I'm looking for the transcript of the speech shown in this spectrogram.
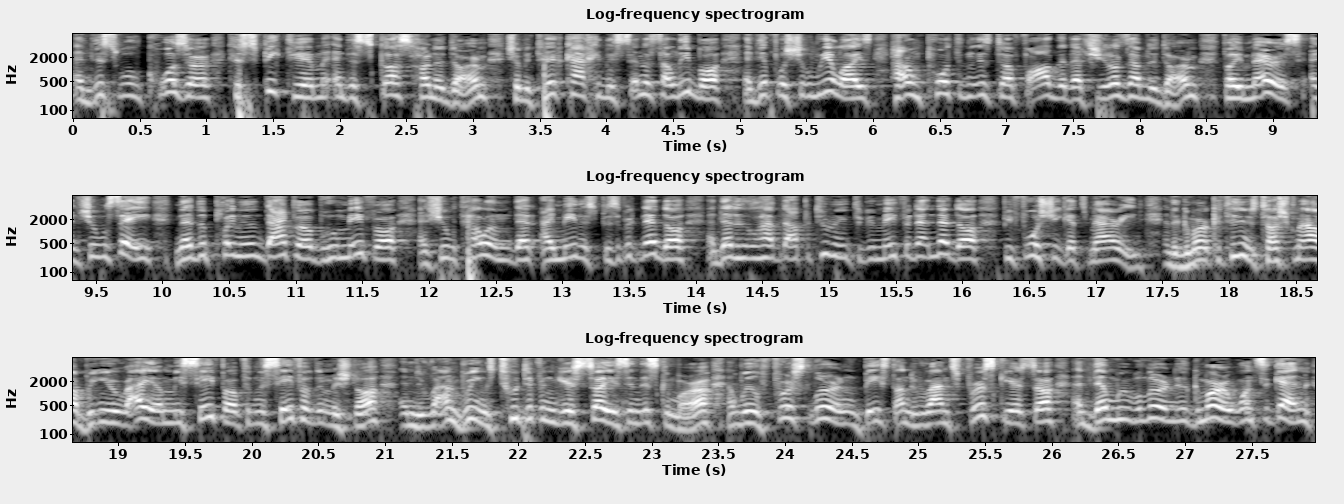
and this will cause her to speak to him and discuss her nedarim, and therefore she'll realize how important it is to her father that she doesn't have the nedarim, and she will say, Neder plain in data of who and she will tell him that I made a specific neder, and then he'll have the opportunity to be made for that neder before she gets married. And the Gemara continues, Tashma, bringing raya, misefa from the sefer of the Mishnah, and the Ran brings two different girsayis in this Gemara, and we'll first learn based on the Ran's first girsa, and then we will learn the Gemara once again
